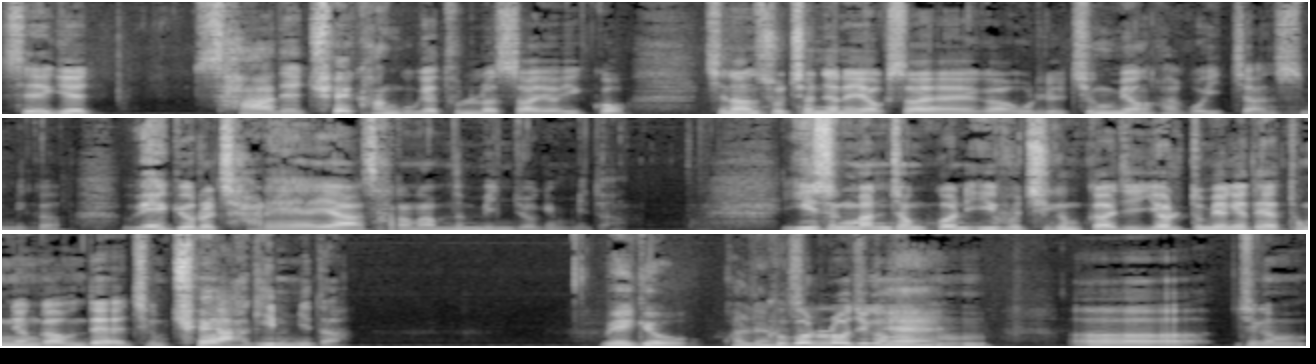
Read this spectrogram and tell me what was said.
세계 4대 최강국에 둘러싸여 있고 지난 수천 년의 역사가 우리를 증명하고 있지 않습니까? 외교를 잘해야 살아남는 민족입니다. 이승만 정권 이후 지금까지 12명의 대통령 가운데 지금 최악입니다. 외교 관련해서 그걸로 지금 예. 음, 어 지금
